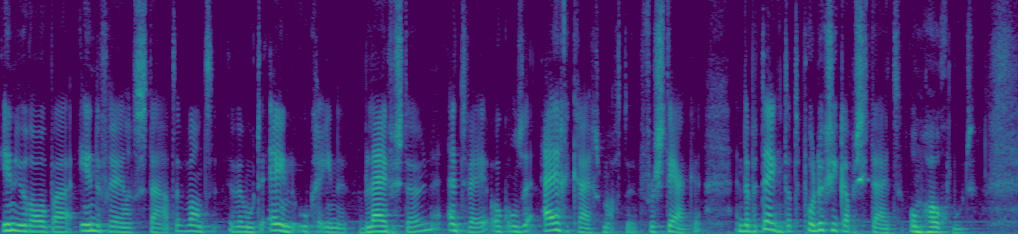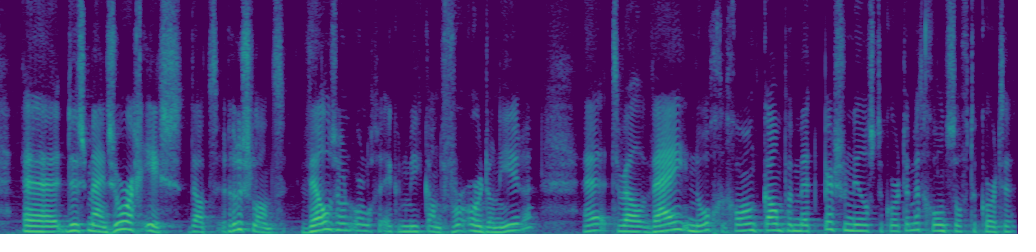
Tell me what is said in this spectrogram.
In Europa, in de Verenigde Staten. Want we moeten één, Oekraïne blijven steunen. En twee, ook onze eigen krijgsmachten versterken. En dat betekent dat de productiecapaciteit omhoog moet. Uh, dus mijn zorg is dat Rusland wel zo'n oorlogseconomie kan verordoneren. Hè, terwijl wij nog gewoon kampen met personeelstekorten, met grondstoftekorten.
